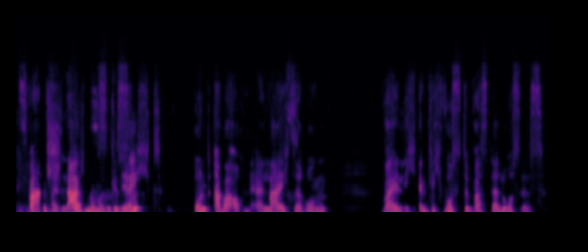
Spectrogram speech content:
Es war ein also Schlag ins Gesicht ja. und aber auch eine Erleichterung, weil ich endlich wusste, was da los ist.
